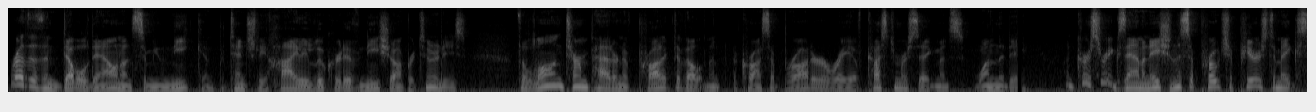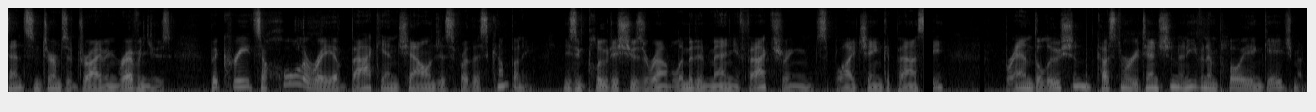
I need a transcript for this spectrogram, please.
Rather than double down on some unique and potentially highly lucrative niche opportunities, the long term pattern of product development across a broader array of customer segments won the day. On cursory examination, this approach appears to make sense in terms of driving revenues, but creates a whole array of back end challenges for this company. These include issues around limited manufacturing, supply chain capacity, brand dilution, customer retention, and even employee engagement.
